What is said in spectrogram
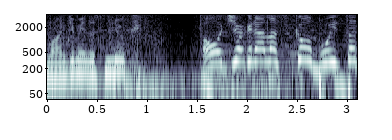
Come on, give me this nuke. Oh, Juggernaut, let's go, boys. The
